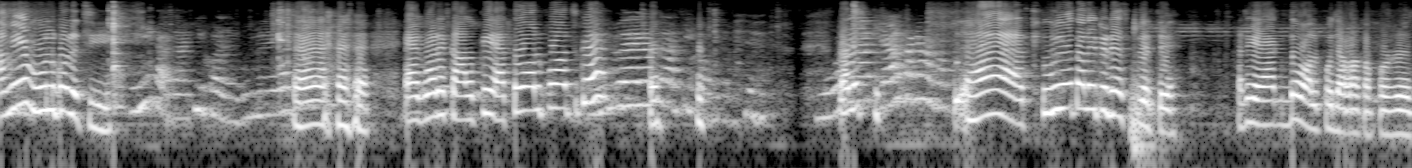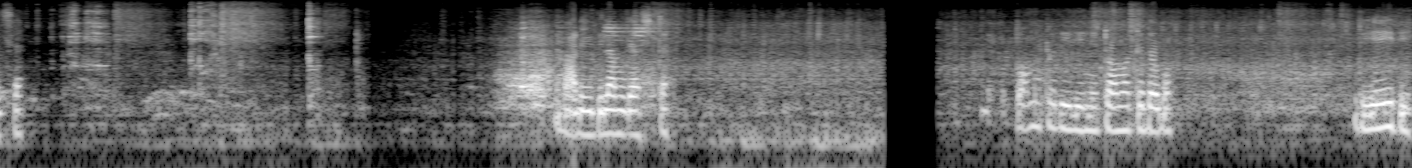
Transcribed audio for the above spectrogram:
আমি ভুল করেছি। হ্যাঁ একবারে কালকে এত অল্প আজকে? তাহলে হ্যাঁ তুমিও তাহলে একটু রেস্ট পেতে। আজকে একদম অল্প জামা কাপড় রয়েছে। বাড়িয়ে দিলাম গ্যাসটা। টমেটো দিয়ে দিই টমেটো দেবো। দিয়েই দিই।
